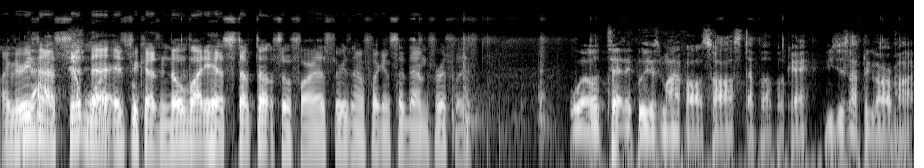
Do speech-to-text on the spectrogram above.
Like the reason I said sure. that is because nobody has stepped up so far. That's the reason I fucking said that in the first place. Well, technically it's my fault, so I'll step up. Okay, you just have to guard mine.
